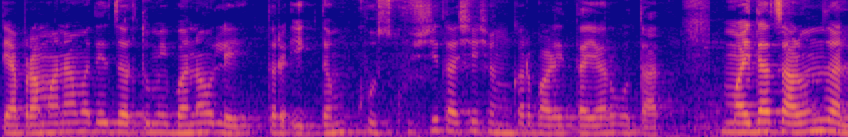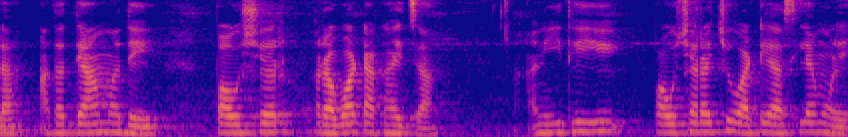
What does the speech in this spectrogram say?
त्या प्रमाणामध्ये जर तुम्ही बनवले तर एकदम खुसखुशीत असे शंकरपाळे तयार होतात. मैदा चाळून झाला आता त्यामध्ये पावशर रवा टाकायचा. आणि इथे ही पावशराची वाटी असल्यामुळे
